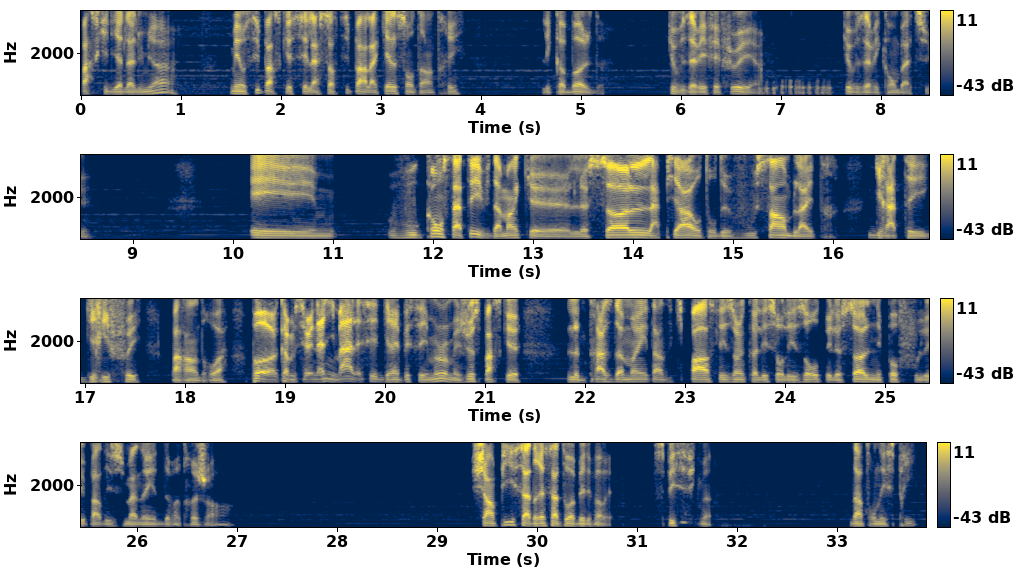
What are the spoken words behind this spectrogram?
parce qu'il y a de la lumière, mais aussi parce que c'est la sortie par laquelle sont entrés les kobolds que vous avez fait fuir, que vous avez combattus. Et vous constatez évidemment que le sol, la pierre autour de vous semble être gratté, griffé par endroits. Pas comme si un animal essayait de grimper ses murs, mais juste parce que une trace de main tandis qu'ils passent les uns collés sur les autres, et le sol n'est pas foulé par des humanoïdes de votre genre. Champi s'adresse à toi, Bélévoria, spécifiquement. Dans ton esprit,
